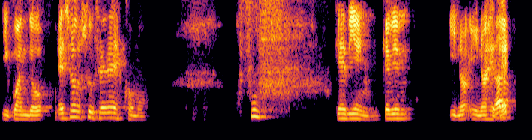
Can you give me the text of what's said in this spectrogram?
Y cuando eso sucede es como, uff, qué bien, qué bien. Y no, y no es eterno.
